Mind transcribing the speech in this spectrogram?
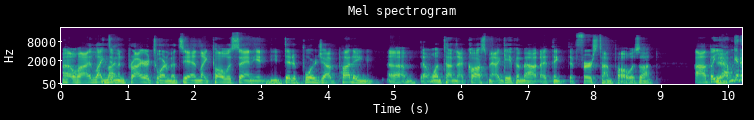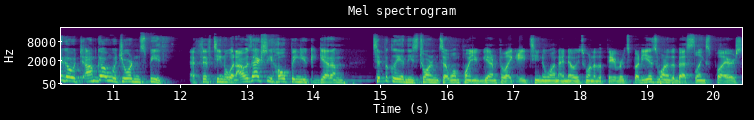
Oh, well, I liked Might- him in prior tournaments. Yeah, and like Paul was saying, he, he did a poor job putting. Um, that one time that cost me. I gave him out. I think the first time Paul was on. Uh, but yeah, Yeah. I'm gonna go. With, I'm going with Jordan Spieth at 15 to one. I was actually hoping you could get him. Typically in these tournaments, at one point you can get him for like 18 to one. I know he's one of the favorites, but he is one of the best links players.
